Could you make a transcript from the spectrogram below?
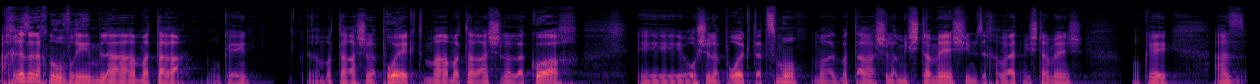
אחרי זה אנחנו עוברים למטרה, אוקיי? המטרה של הפרויקט, מה המטרה של הלקוח, או של הפרויקט עצמו, מה המטרה של המשתמש, אם זה חוויית משתמש, אוקיי? אז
